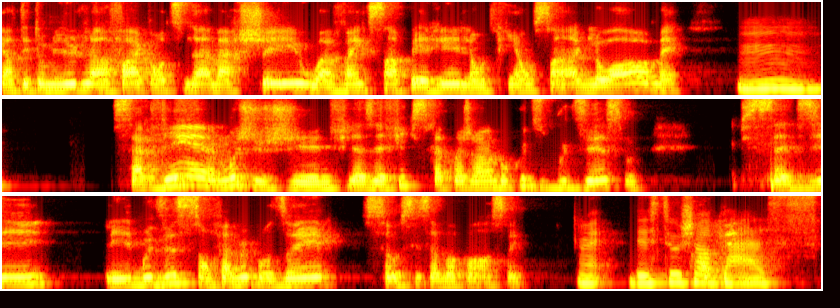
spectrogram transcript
quand tu es au milieu de l'enfer, continue à marcher ou à vaincre sans péril, on triomphe sans gloire. Mais hmm. ça revient. Moi, j'ai une philosophie qui se rapproche vraiment beaucoup du bouddhisme. Puis ça dit les bouddhistes sont fameux pour dire ça aussi, ça va passer. Ouais, this too shall pass.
